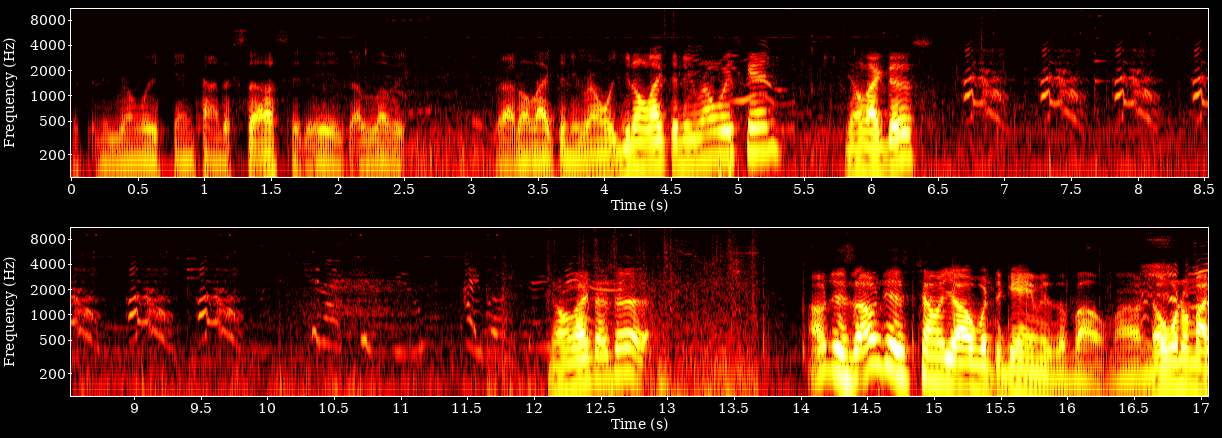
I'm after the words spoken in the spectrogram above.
If the new runway skin kind of sus, it is. I love it. But I don't like the new runway. You don't like the new runway skin? You don't like this? You don't like that? That? I'm just, I'm just telling y'all what the game is about, man. No one on my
